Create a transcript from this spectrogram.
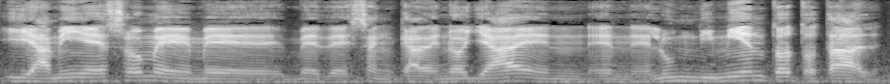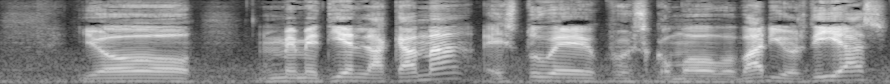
y a mí eso me, me, desencadenó ya en el hundimiento total. Yo me metí en la cama, estuve pues como varios días,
